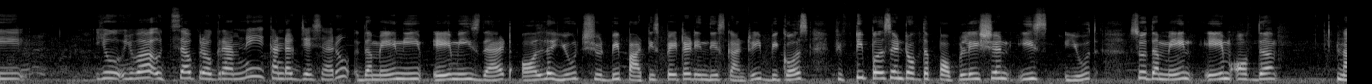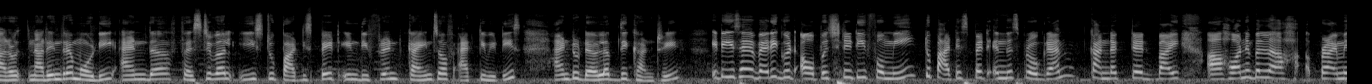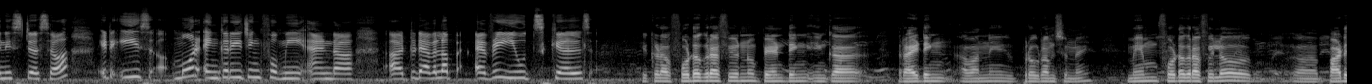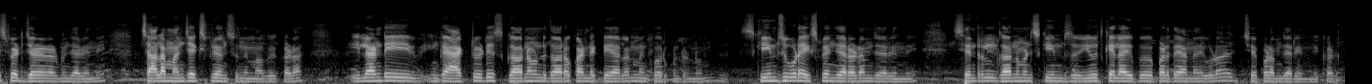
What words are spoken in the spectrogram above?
యువ ఉత్సవ్ ప్రోగ్రామ్ని కండక్ట్ చేశారు. The main aim is that all the youth should be participated in this country because fifty percent of the population is youth so the main aim of the Narendra Modi and the festival is to participate in different kinds of activities and to develop the country. It is a very good opportunity for me to participate in this program conducted by uh, Honorable uh, Prime Minister Sir. It is more encouraging for me and uh, uh, to develop every youth skills ఇక్కడ ఫోటోగ్రఫీను painting ఇంకా writing అవన్నీ programmes ఉన్నాయి మేము ఫోటోగ్రఫీలో participate చేయడం జరిగింది. చాలా మంచి ఎక్స్పీరియన్స్ ఉంది మాకు ఇక్కడ. ఇలాంటి ఇంకా యాక్టివిటీస్ గవర్నమెంట్ ద్వారా కండక్ట్ చేయాలని మేము కోరుకుంటున్నాం. స్కీమ్స్ కూడా ఎక్స్ప్లెయిన్ జరగడం జరిగింది. సెంట్రల్ గవర్నమెంట్ స్కీమ్స్ యూత్కి ఎలా ఉపయోగపడతాయి అన్నది కూడా చెప్పడం జరిగింది ఇక్కడ.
